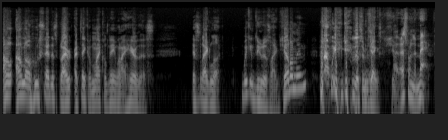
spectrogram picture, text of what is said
I don't, I don't know who said this, but I, I think of Michael Dean when I hear this. It's like, look, we can do this like gentlemen. we can get into some gangster shit. that's from the Mack.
